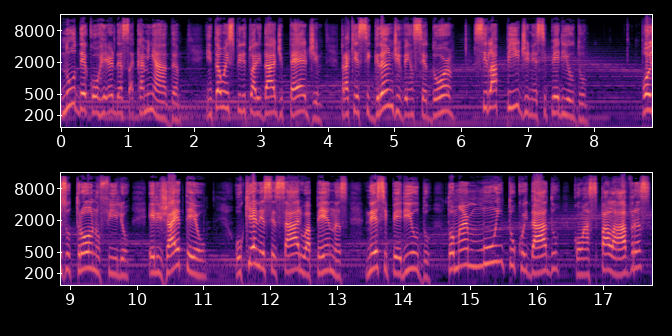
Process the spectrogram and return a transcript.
no decorrer dessa caminhada. Então a espiritualidade pede para que esse grande vencedor se lapide nesse período. Pois o trono, filho, ele já é teu. O que é necessário apenas, nesse período, tomar muito cuidado com as palavras,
